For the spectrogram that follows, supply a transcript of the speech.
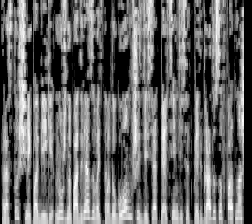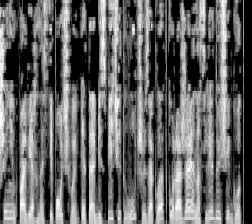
Растущие побеги нужно подвязывать под углом 65-75 градусов по отношению к поверхности почвы. Это обеспечит лучшую закладку урожая на следующий год.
